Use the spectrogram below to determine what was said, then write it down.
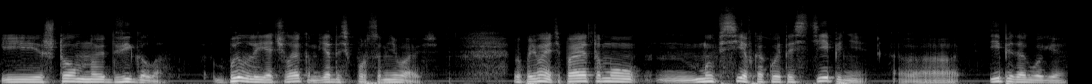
и что мною двигало. Был ли я человеком, я до сих пор сомневаюсь. Вы понимаете, поэтому мы все в какой-то степени, э, и педагоги,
